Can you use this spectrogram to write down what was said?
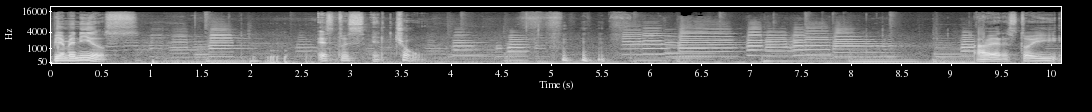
Bienvenidos. Esto es el show. A ver, estoy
